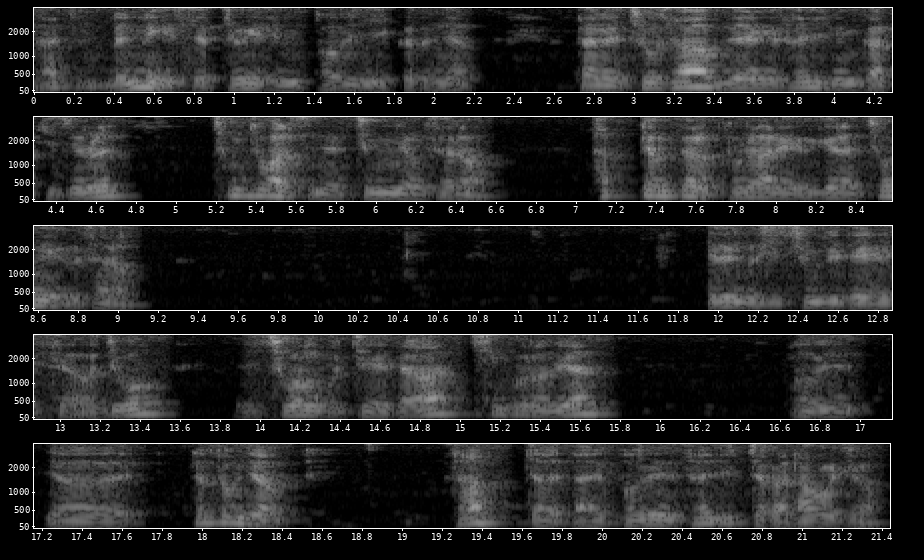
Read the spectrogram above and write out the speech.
하여튼 몇명 있어요. 정해진 법인이 있거든요. 그 다음에 주 사업 내용의 설립인가 기준을 충족할 수 있는 증명서로 합병 또는 분할에 의견한 총회 의사로 이런 것이 준비되어 있어 가지고 중앙부처에다가 신고를 하면 법인 어, 협동자 사업자 아니, 법인 설립자가 나오죠.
